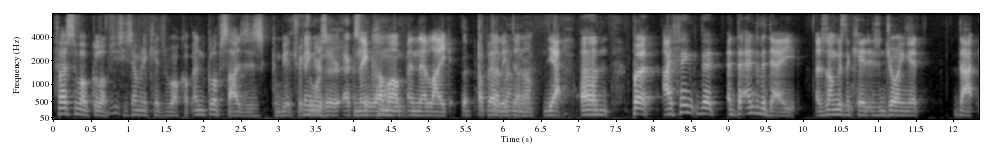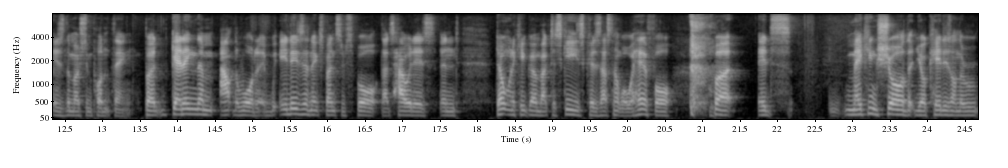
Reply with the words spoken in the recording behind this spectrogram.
First of all, gloves. You see so many kids rock up, and glove sizes can be a tricky Fingers one. are and they come long. up and they're like The- up to barely done up. Yeah. Um, but I think that at the end of the day, as long as the kid is enjoying it, that is the most important thing. But getting them out the water, it, it is an expensive sport. That's how it is, and don't want to keep going back to skis because that's not what we're here for. but it's making sure that your kid is on the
